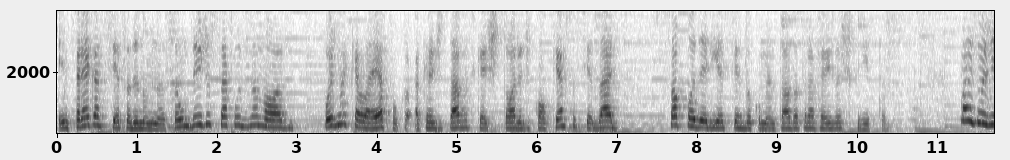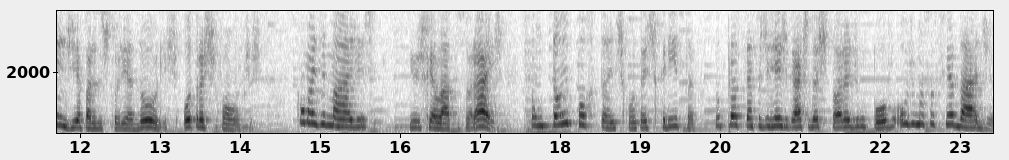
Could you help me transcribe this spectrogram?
Emprega-se essa denominação desde o século XIX, pois naquela época acreditava-se que a história de qualquer sociedade só poderia ser documentada através da escrita. Mas hoje em dia, para os historiadores, outras fontes, como as imagens e os relatos orais, são tão importantes quanto a escrita no processo de resgate da história de um povo ou de uma sociedade.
